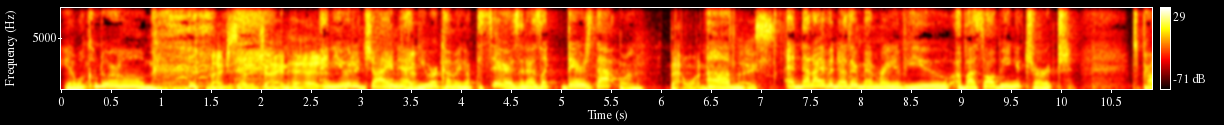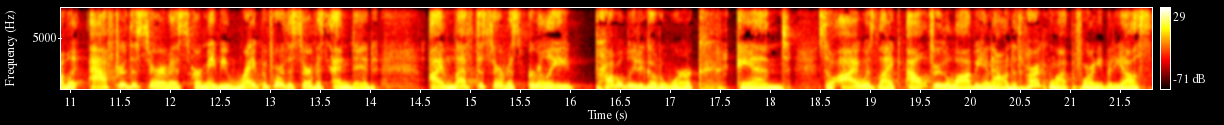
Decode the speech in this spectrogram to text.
You know, welcome to our home. and I just had a giant head. and you had a giant head and you were coming up the stairs. And I was like, there's that one. that one. um, nice. And then I have another memory of you, of us all being at church. It's probably after the service or maybe right before the service ended. I left the service early, probably to go to work. And so I was like out through the lobby and out into the parking lot before anybody else.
